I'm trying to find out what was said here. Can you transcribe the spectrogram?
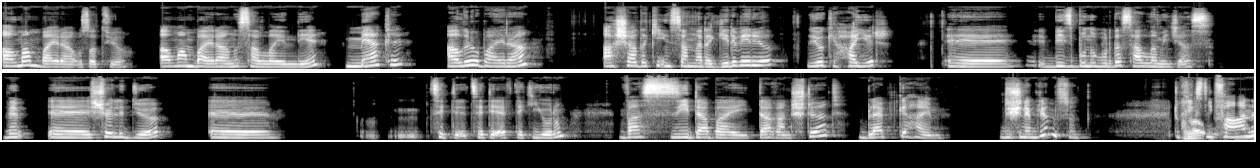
Alman bayrağı uzatıyor. Alman bayrağını sallayın diye. Merkel alıyor bayrağı aşağıdaki insanlara geri veriyor. Diyor ki hayır e, biz bunu burada sallamayacağız. Ve e, şöyle diyor e, ZD- ZDF'deki yorum Was sie dabei daran stört, bleibt geheim. Düşünebiliyor musun? Du kriegst die Fahne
